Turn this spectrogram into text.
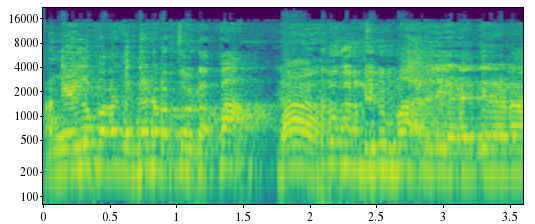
அங்க எங்க போறாங்க? தானே வர சொல்லிட்டப்பா இணைஞ்சடா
